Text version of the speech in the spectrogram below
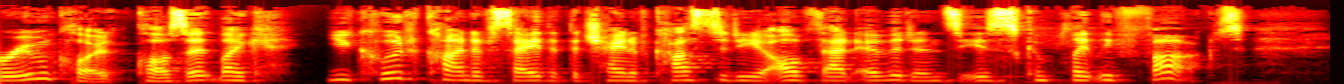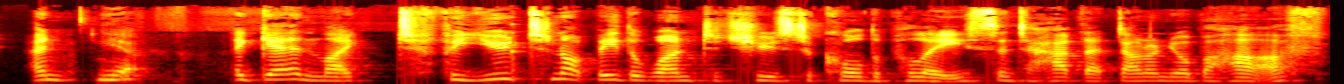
broom clo- closet, like you could kind of say that the chain of custody of that evidence is completely fucked. And yeah. again, like t- for you to not be the one to choose to call the police and to have that done on your behalf,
